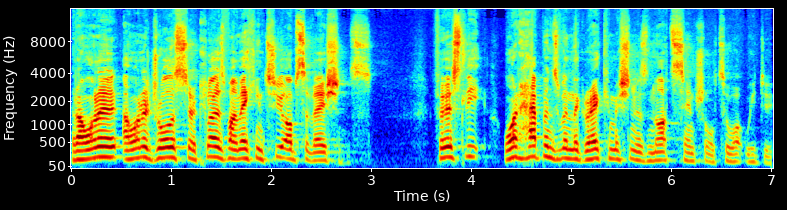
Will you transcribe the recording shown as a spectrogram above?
But I want to I want to draw this to a close by making two observations. Firstly, what happens when the Great Commission is not central to what we do?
